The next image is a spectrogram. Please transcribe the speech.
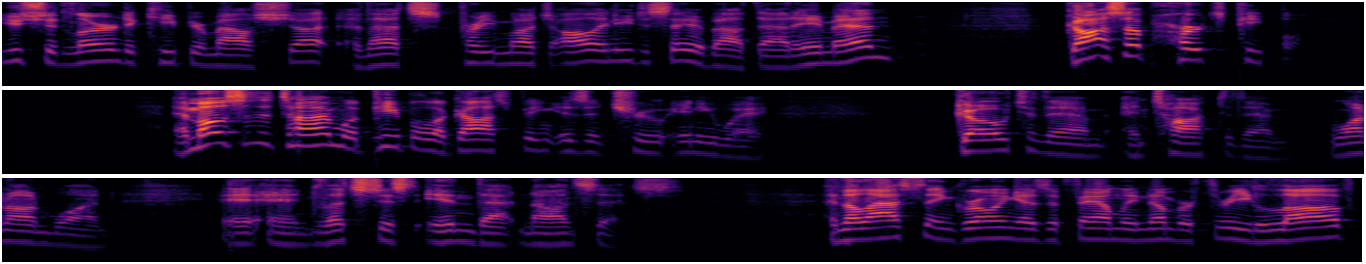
you should learn to keep your mouth shut. And that's pretty much all I need to say about that. Amen? Gossip hurts people. And most of the time, what people are gossiping isn't true anyway. Go to them and talk to them one on one. And let's just end that nonsense. And the last thing, growing as a family, number three, love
